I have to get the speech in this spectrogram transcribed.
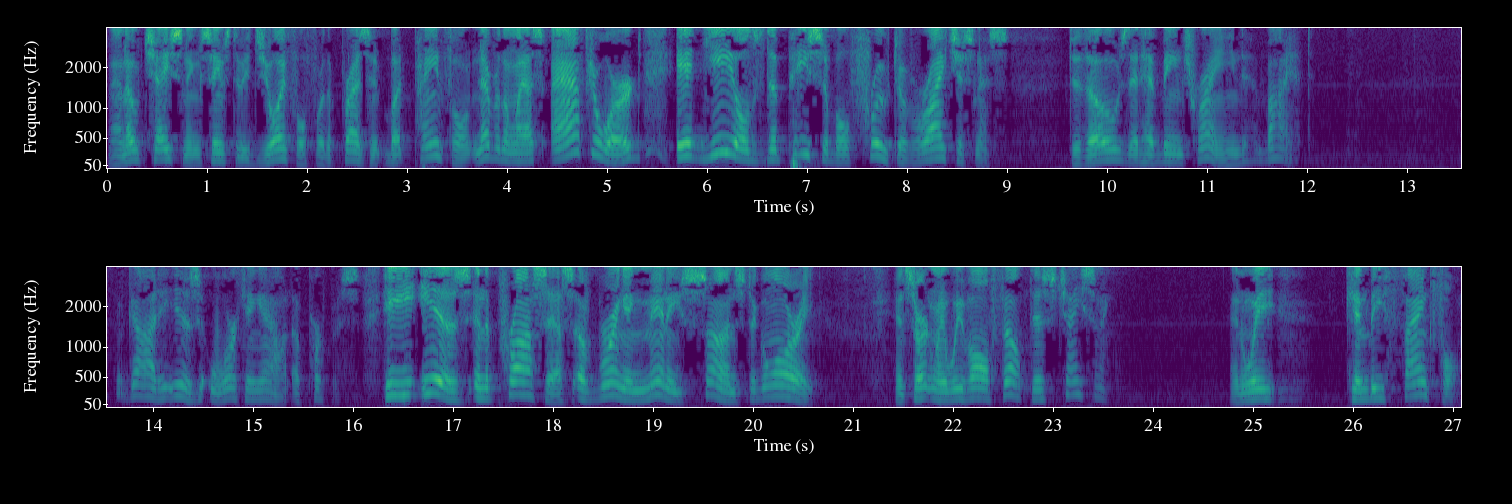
Now, no chastening seems to be joyful for the present, but painful. Nevertheless, afterward, it yields the peaceable fruit of righteousness to those that have been trained by it. God is working out a purpose. He is in the process of bringing many sons to glory. And certainly we've all felt this chastening. And we can be thankful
